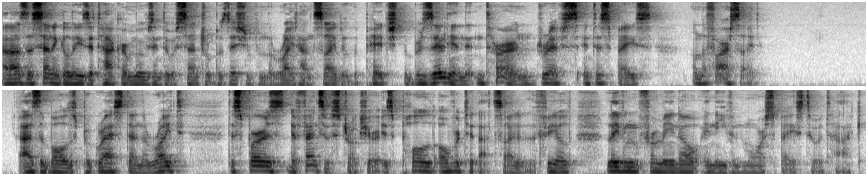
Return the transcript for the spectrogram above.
And as the Senegalese attacker moves into a central position from the right hand side of the pitch, the Brazilian in turn drifts into space on the far side. As the ball is progressed down the right, the Spurs' defensive structure is pulled over to that side of the field, leaving Firmino in even more space to attack.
